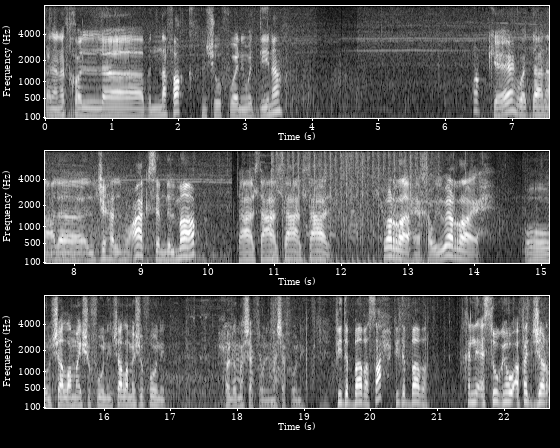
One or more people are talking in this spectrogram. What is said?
خلينا ندخل آه، بالنفق نشوف وين يودينا. okay ودانا على الجهة المعاكسة من ال map. تعال تعال تعال تعال. وين رايح يا خوي وين رايح؟ أوه إن شاء الله ما يشوفوني إن شاء الله ما يشوفوني. حلو ما شافوني ما شافوني. في دبابة صح؟ في دبابة. خلني أسوقها وأفجر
